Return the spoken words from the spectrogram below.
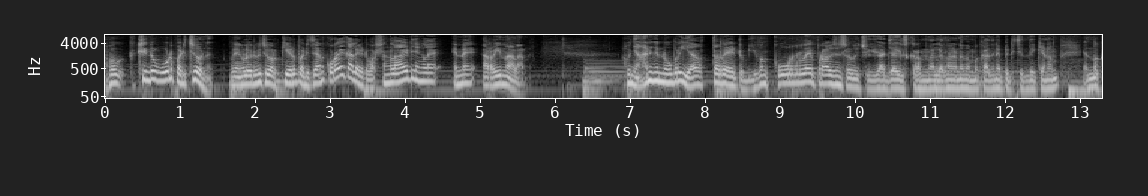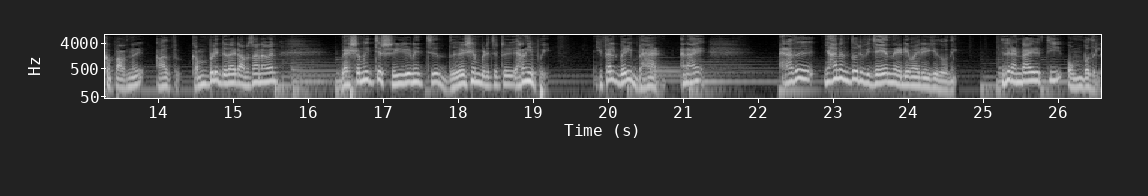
അപ്പോൾ കക്ഷിന്റെ കൂടെ പഠിച്ചതാണ് അപ്പോൾ ഞങ്ങൾ ഒരുമിച്ച് വർക്ക് ചെയ്ത് പഠിച്ചാണ് കുറേ കാലമായിട്ട് വർഷങ്ങളായിട്ട് ഞങ്ങളെ എന്നെ അറിയുന്ന ആളാണ്. അപ്പോൾ ഞാനിങ്ങനെ നോബറി എത്രയായിട്ടും ഇവൻ കുറേ പ്രാവശ്യം ശ്രമിച്ചു. ഈ അജൈൽ സ്ക്രം നല്ലതാണ് നമുക്ക് അതിനെപ്പറ്റി ചിന്തിക്കണം എന്നൊക്കെ പറഞ്ഞ് അത് കംപ്ലീറ്റ് ഇതായിട്ട് അവസാനം അവൻ വിഷമിച്ച് ക്ഷീണിച്ച് ദേഷ്യം പിടിച്ചിട്ട് ഇറങ്ങിപ്പോയി. He fell very bad and I അത് ഞാൻ എന്തോ ഒരു വിജയം നേടിയ മാതിരി എനിക്ക് തോന്നി. ഇത് രണ്ടായിരത്തി ഒമ്പതിൽ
